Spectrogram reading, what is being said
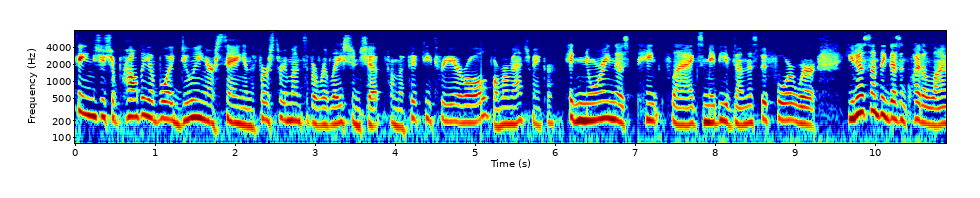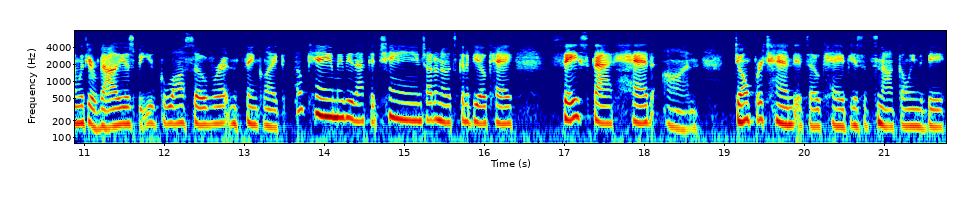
things you should probably avoid doing or saying in the first three months of a relationship from a 53 year old former matchmaker. Ignoring those pink flags. Maybe you've done this before where you know something doesn't quite align with your values, but you gloss over it and think like, okay, maybe that could change. I don't know. It's going to be okay. Face that head on. Don't pretend it's okay because it's not going to be.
